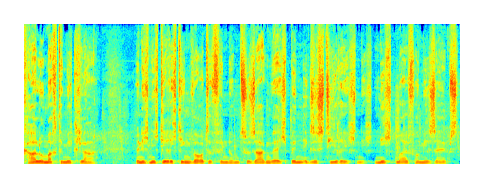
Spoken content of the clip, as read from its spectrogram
Carlo machte mir klar, wenn ich nicht die richtigen Worte finde, um zu sagen, wer ich bin, existiere ich nicht, nicht mal von mir selbst.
